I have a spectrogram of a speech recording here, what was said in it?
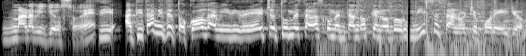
maravilloso, ¿eh? Sí, a ti también te tocó, David, y de hecho tú me estabas comentando que no dormiste esta noche por ello.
